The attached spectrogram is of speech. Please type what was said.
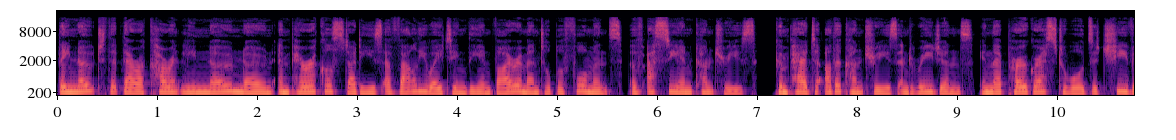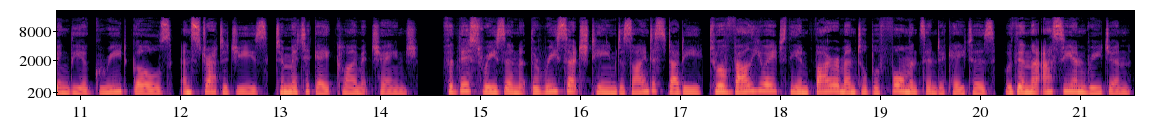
They note that there are currently no known empirical studies evaluating the environmental performance of ASEAN countries compared to other countries and regions in their progress towards achieving the agreed goals and strategies to mitigate climate change. For this reason, the research team designed a study to evaluate the environmental performance indicators within the ASEAN region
